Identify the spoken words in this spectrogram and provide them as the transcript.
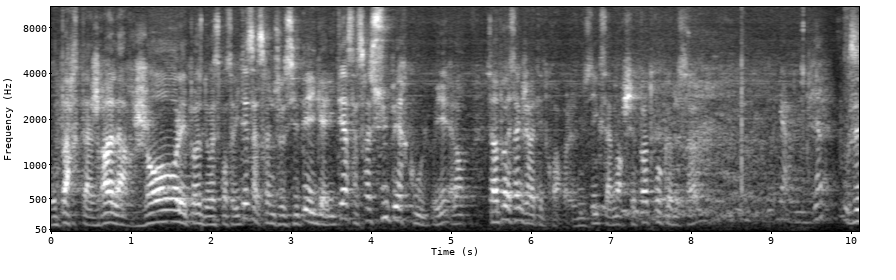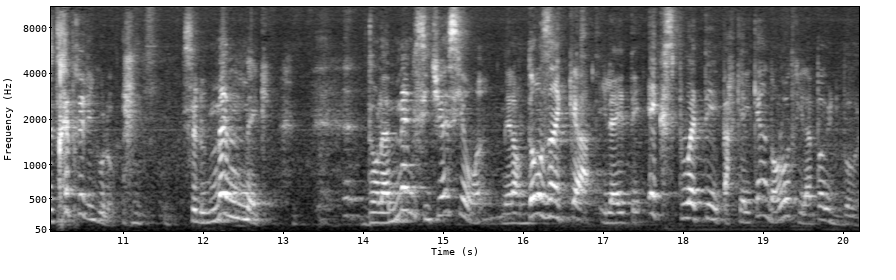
on partagera l'argent, les postes de responsabilité, ça sera une société égalitaire, ça sera super cool. Vous voyez Alors, c'est un peu à ça que j'ai arrêté de croire. Je me suis dit que ça marchait pas trop comme ça. C'est très très rigolo. C'est le même mec dans la même situation. hein. Mais alors, dans un cas, il a été exploité par quelqu'un, dans l'autre, il n'a pas eu de bol.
